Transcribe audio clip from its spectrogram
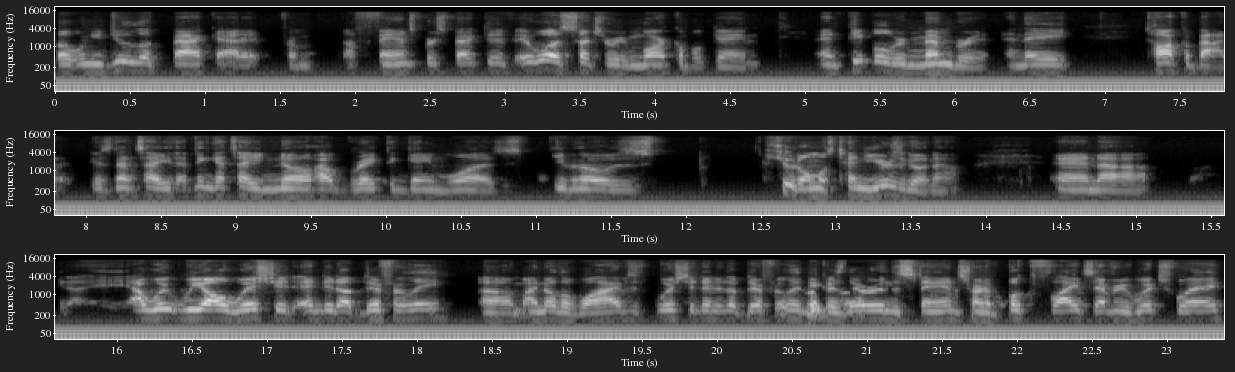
but when you do look back at it from a fan's perspective, it was such a remarkable game, and people remember it and they talk about it because that's how you, I think that's how you know how great the game was, even though it was shoot almost ten years ago now, and uh, I, we, we all wish it ended up differently. Um, I know the wives wish it ended up differently because they were in the stands trying to book flights every which way,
